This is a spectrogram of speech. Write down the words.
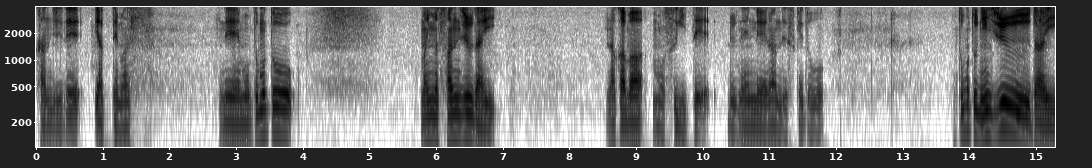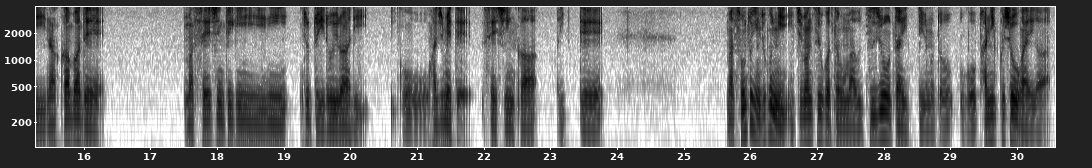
感じでやってます。で、もともと、まあ今30代半ばも過ぎてる年齢なんですけど、もともと20代半ばで、まあ精神的にちょっといろいろあり、こう、初めて精神科行って、まあその時に特に一番強かったのが、まあうつ状態っていうのと、こうパニック障害が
